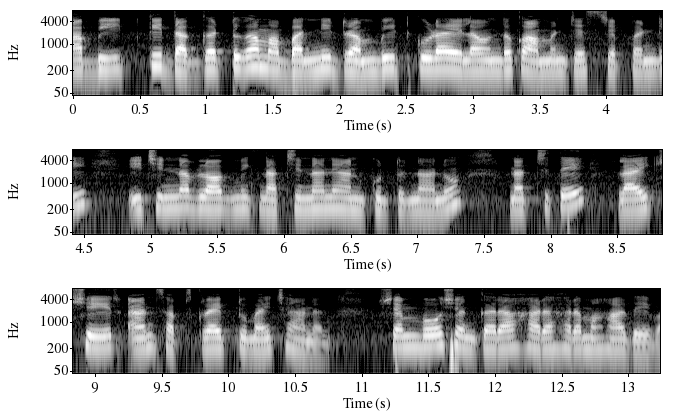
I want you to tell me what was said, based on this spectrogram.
ఆ బీట్కి తగ్గట్టుగా మా బన్నీ డ్రమ్ బీట్ కూడా ఎలా ఉందో కామెంట్ చేసి చెప్పండి. ఈ చిన్న వ్లాగ్ మీకు నచ్చిందని అనుకుంటున్నాను. నచ్చితే like share and subscribe to my channel. Shambho Shankara Hara Hara Mahadeva.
